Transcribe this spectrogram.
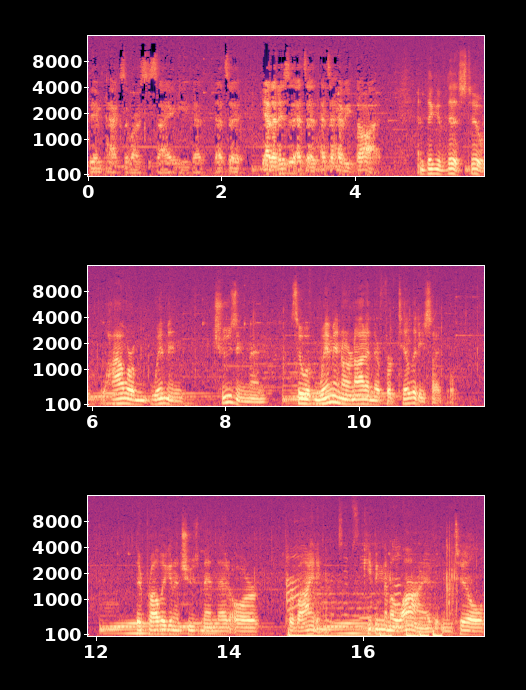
the impacts of our society. That that's a yeah, that is a, that's a that's a heavy thought. and think of this too. How are women choosing men? So if women are not in their fertility cycle, they're probably going to choose men that are providing, keeping them alive until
